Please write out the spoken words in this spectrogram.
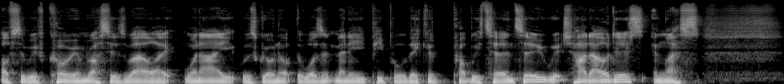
obviously with Corey and Rossi as well, like when I was growing up, there wasn't many people they could probably turn to which had allergies, unless,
